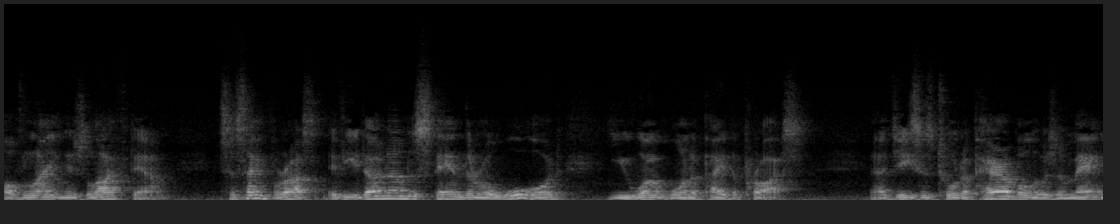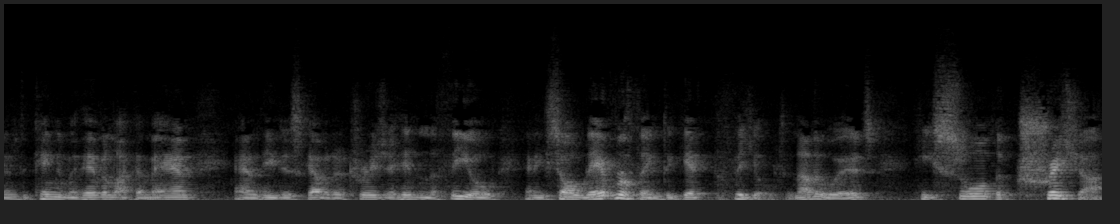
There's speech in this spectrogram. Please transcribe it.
of laying his life down. It's the same for us. If you don't understand the reward, you won't want to pay the price. Uh, Jesus taught a parable. There was a man in the kingdom of heaven like a man, and he discovered a treasure hidden in the field, and he sold everything to get the field. In other words, he saw the treasure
